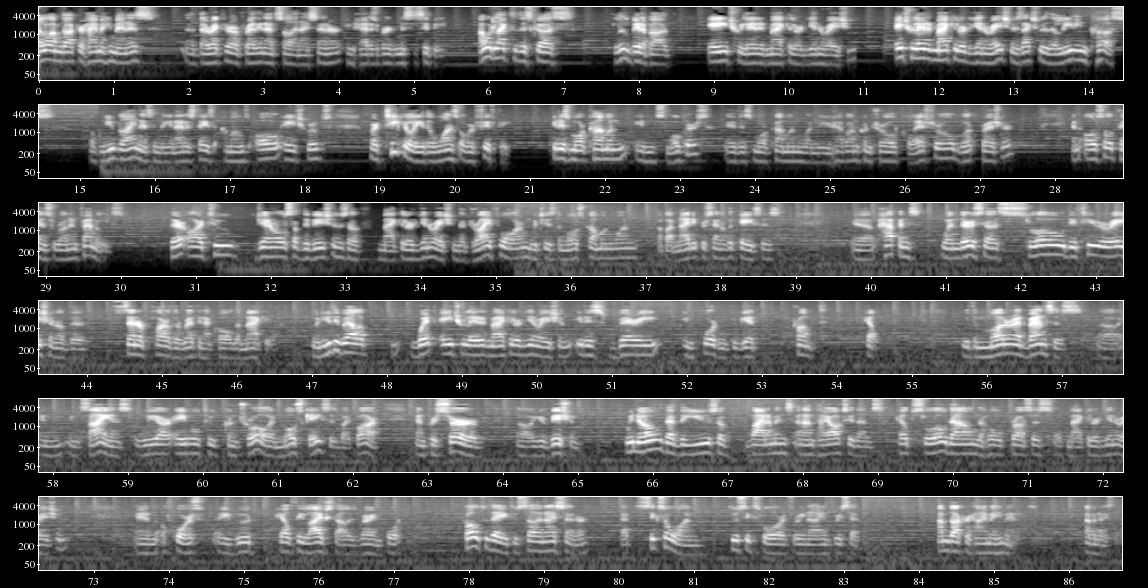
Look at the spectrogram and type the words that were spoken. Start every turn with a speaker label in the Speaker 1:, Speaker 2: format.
Speaker 1: Hello, I'm Dr. Jaime Jimenez, uh, Director of Retina at Eye Center in Hattiesburg, Mississippi. I would like to discuss a little bit about age-related macular degeneration. Age-related macular degeneration is actually the leading cause of new blindness in the United States amongst all age groups, particularly the ones over 50. It is more common in smokers. It is more common when you have uncontrolled cholesterol, blood pressure, and also tends to run in families. There are two general subdivisions of macular degeneration. The dry form, which is the most common one, about 90% of the cases, uh, happens when there's a slow deterioration of the center part of the retina called the macula. When you develop wet age-related macular degeneration, it is very important to get prompt help. With the modern advances uh, in, in science, we are able to control, in most cases by far, and preserve uh, your vision. We know that the use of vitamins and antioxidants helps slow down the whole process of macular degeneration. And of course, a good, healthy lifestyle is very important. Call today to Southern Eye Center at 601 264 3937. I'm Dr. Jaime Jimenez. Have a nice day.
